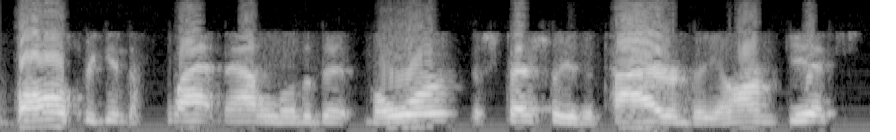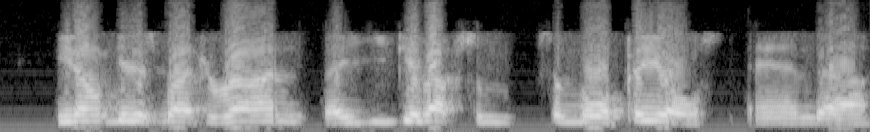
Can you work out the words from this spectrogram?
balls begin to flatten out a little bit more, especially the tighter the arm gets. You don't get as much run. They, you give up some some more peels, and uh,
